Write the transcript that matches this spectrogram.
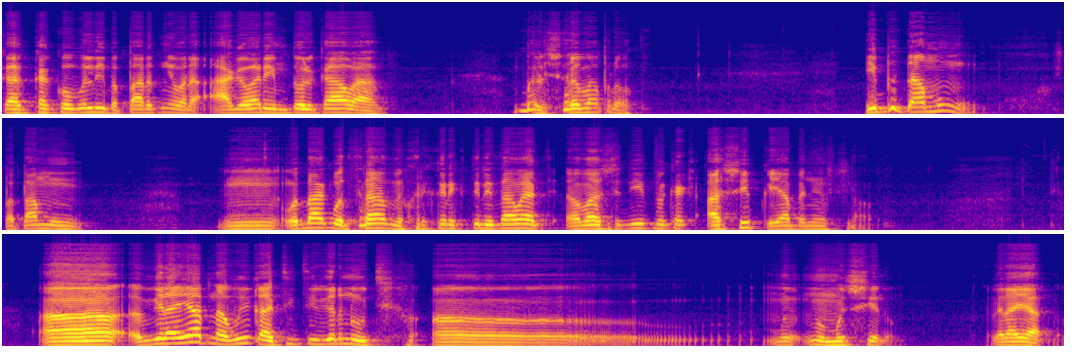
как какого-либо партнера, а говорим только о вас, большой вопрос. И потому, потому, вот так вот сразу характеризовать ваши действия как ошибка я бы не стал. А, вероятно, вы хотите вернуть а, ну, мужчину, вероятно.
